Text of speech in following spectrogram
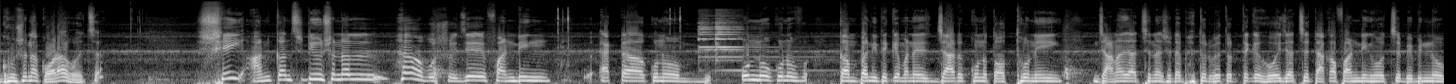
ঘোষণা করা হয়েছে, সেই আনকনস্টিটিউশনাল হ্যাঁ অবশ্যই যে ফান্ডিং একটা কোনো অন্য কোনো কোম্পানি থেকে মানে যার কোনো তথ্য নেই, জানা যাচ্ছে না, সেটা ভেতর ভেতর থেকে হয়ে যাচ্ছে, টাকা ফান্ডিং হচ্ছে, বিভিন্ন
